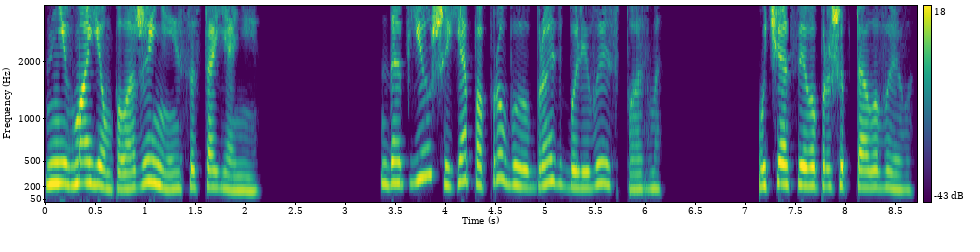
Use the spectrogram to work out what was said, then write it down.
Не в моем положении и состоянии. Допьешь, и я попробую убрать болевые спазмы. Участливо прошептала Вейла.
